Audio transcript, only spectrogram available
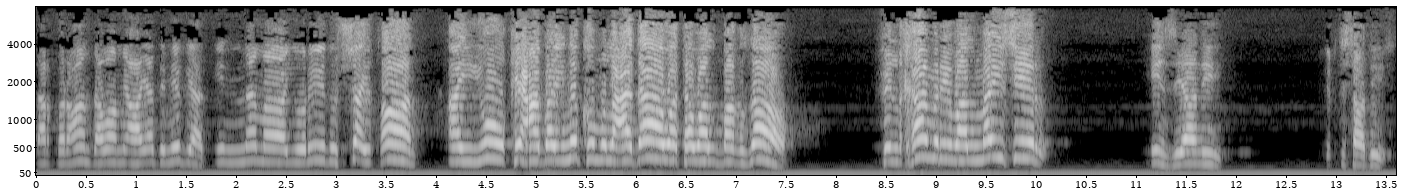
در قرآن دوام آیت می‌گوید انما یرید الشیطان أن یوقع بینکم العداوة والبغضاء فی الخمر والمیسر این زیانی اقتصادی است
